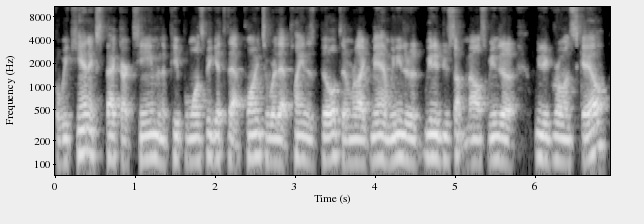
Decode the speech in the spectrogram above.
But we can't expect our team and the people once we get to that point to where that plane is built and we're like, man, we need to we need to do something else. We need to we need to grow and scale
